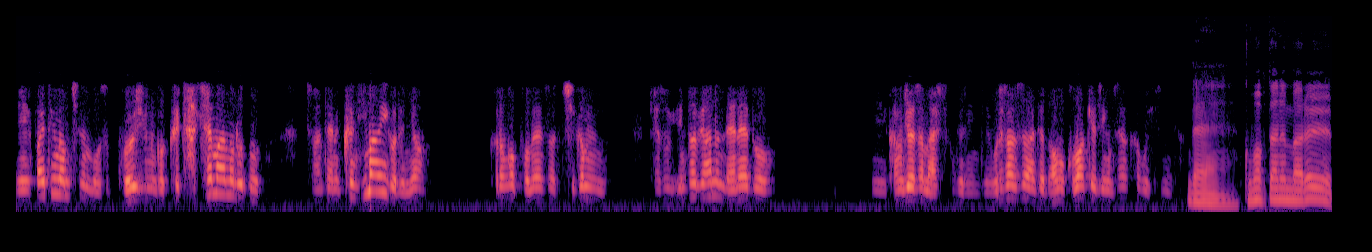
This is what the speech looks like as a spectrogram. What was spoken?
이 파이팅 넘치는 모습 보여주는 것 그 자체만으로도 저한테는 큰 희망이거든요. 그런 거 보면서 지금 계속 인터뷰하는 내내도 이 강조해서 말씀드린 게 우리 선수한테 너무 고맙게 지금 생각하고 있습니다. 네. 고맙다는 말을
